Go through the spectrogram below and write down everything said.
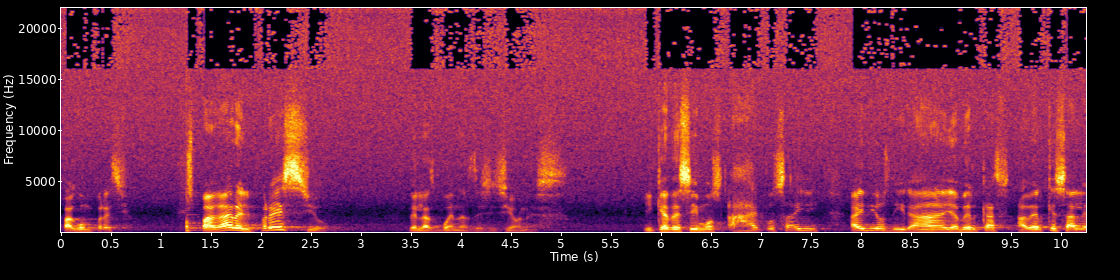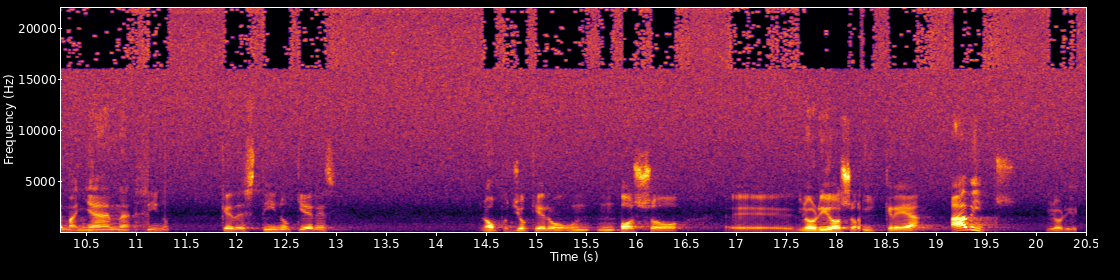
pagó un precio. Vamos a pagar el precio de las buenas decisiones. ¿Y qué decimos? Ay, pues ahí, ay Dios dirá, y a ver, a ver qué sale mañana. ¿Qué destino quieres? No, pues yo quiero un, oso eh, glorioso y crea hábitos gloriosos.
